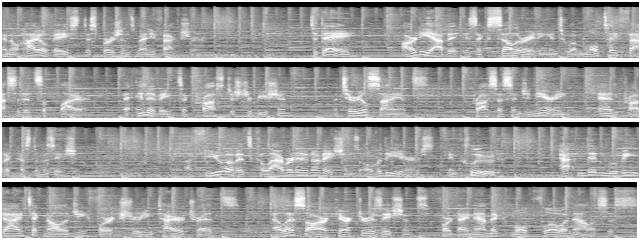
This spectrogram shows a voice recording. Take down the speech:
an Ohio based dispersions manufacturer. Today, R.D. Abbott is accelerating into a multifaceted supplier that innovates across distribution, material science, process engineering, and product customization. A few of its collaborative innovations over the years include patented moving die technology for extruding tire treads, LSR characterizations for dynamic mold flow analysis,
